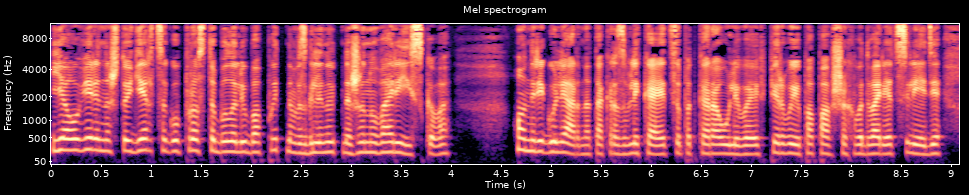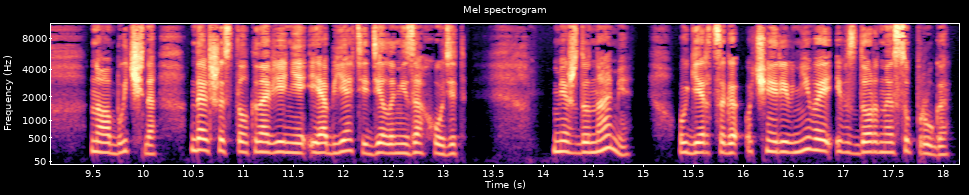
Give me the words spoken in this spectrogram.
я уверена, что герцогу просто было любопытно взглянуть на жену Варийского. Он регулярно так развлекается, подкарауливая впервые попавших во дворец леди, но обычно дальше столкновения и объятий дело не заходит. Между нами у герцога очень ревнивая и вздорная супруга —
